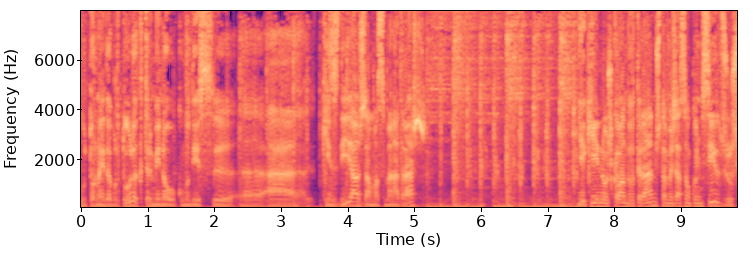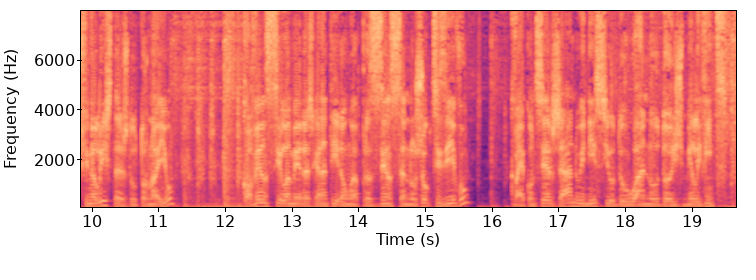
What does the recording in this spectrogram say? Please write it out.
o torneio de abertura que terminou, como disse, uh, há 15 dias, há uma semana atrás. E aqui no escalão de veteranos também já são conhecidos os finalistas do torneio. Covense e Lameiras garantiram a presença no jogo decisivo, que vai acontecer já no início do ano 2020.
